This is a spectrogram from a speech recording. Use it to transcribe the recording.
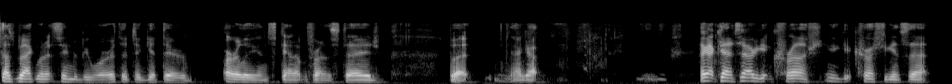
That's back when it seemed to be worth it to get there early and stand up in front of the stage. But I got I got kind of tired of getting crushed. You get crushed against that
